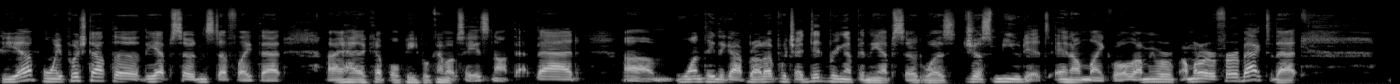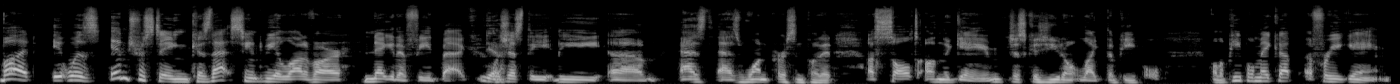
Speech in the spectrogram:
yep, when we pushed out the, the episode and stuff like that, I had a couple of people come up say it's not that bad. Um, one thing that got brought up, which I did bring up in the episode, was just muted. And I'm like, well, I mean, we're, I'm going to refer back to that. But it was interesting because that seemed to be a lot of our negative feedback. Yeah. Was just the the um, as as one person put it, assault on the game just because you don't like the people. Well, the people make up a free game.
